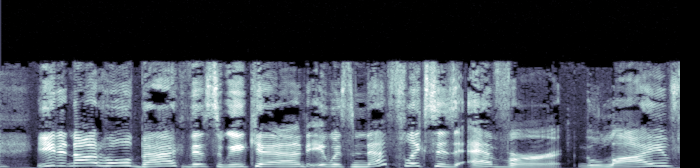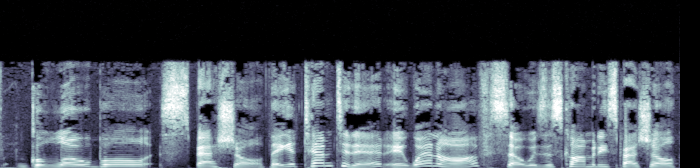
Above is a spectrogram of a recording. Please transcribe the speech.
he did not hold back this weekend. It was Netflix's ever live global special. They attempted it, it went off. So it was this comedy special.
